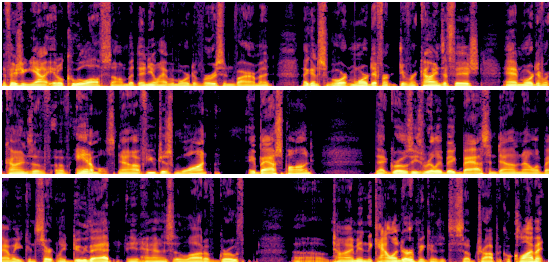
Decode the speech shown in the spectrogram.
the fishing, yeah, it'll cool off some, but then you'll have a more diverse environment that can support more different different kinds of fish and more different kinds of, of animals. Now, if you just want a bass pond that grows these really big bass, and down in Alabama, you can certainly do that. It has a lot of growth uh, time in the calendar because it's a subtropical climate.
